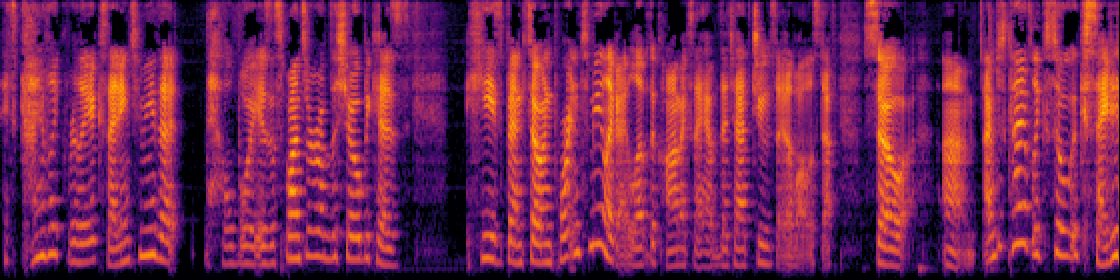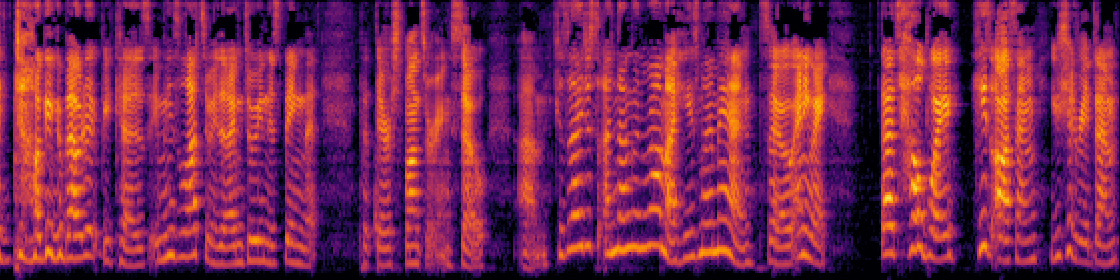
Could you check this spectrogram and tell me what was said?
it's kind of like really exciting to me that Hellboy is a sponsor of the show because he's been so important to me. Like I love the comics, I have the tattoos, I have all the stuff. So um, I'm just kind of like so excited talking about it because it means a lot to me that I'm doing this thing that that they're sponsoring. So because um, I just Anung Un Rama, he's my man. So anyway, that's Hellboy. He's awesome. You should read them.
